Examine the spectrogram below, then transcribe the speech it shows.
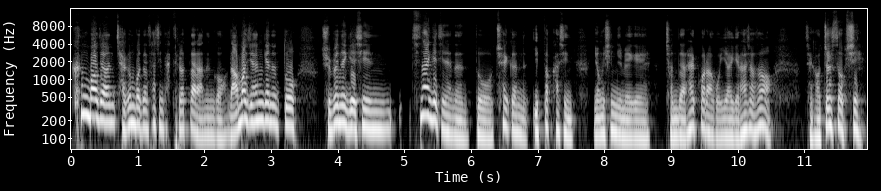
큰 버전, 작은 버전 사진 다 드렸다라는 거. 나머지 한 개는 또 주변에 계신 친하게 지내는 또 최근 입덕하신 영신님에게 전달할 거라고 이야기를 하셔서 제가 어쩔 수 없이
